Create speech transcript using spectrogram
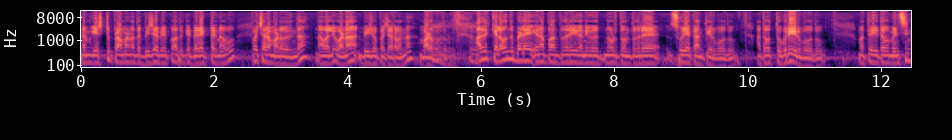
ನಮ್ಗೆ ಎಷ್ಟು ಪ್ರಮಾಣದ ಬೀಜ ಬೇಕೋ ಅದಕ್ಕೆ ಡೈರೆಕ್ಟ್ ಆಗಿ ನಾವು ಉಪಚಾರ ಮಾಡೋದ್ರಿಂದ ನಾವು ಅಲ್ಲಿ ಒಣ ಬೀಜೋಪಚಾರವನ್ನ ಮಾಡಬಹುದು ಆದರೆ ಕೆಲವೊಂದು ಬೆಳೆ ಏನಪ್ಪಾ ಅಂತಂದ್ರೆ ಈಗ ನೀವು ನೋಡ್ತು ಅಂತಂದ್ರೆ ಸೂರ್ಯಕಾಂತಿ ಇರ್ಬೋದು ಅಥವಾ ತೊಗರಿ ಇರ್ಬೋದು. ಮತ್ತೆ ಅಥವಾ ಮೆಣಸಿನ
